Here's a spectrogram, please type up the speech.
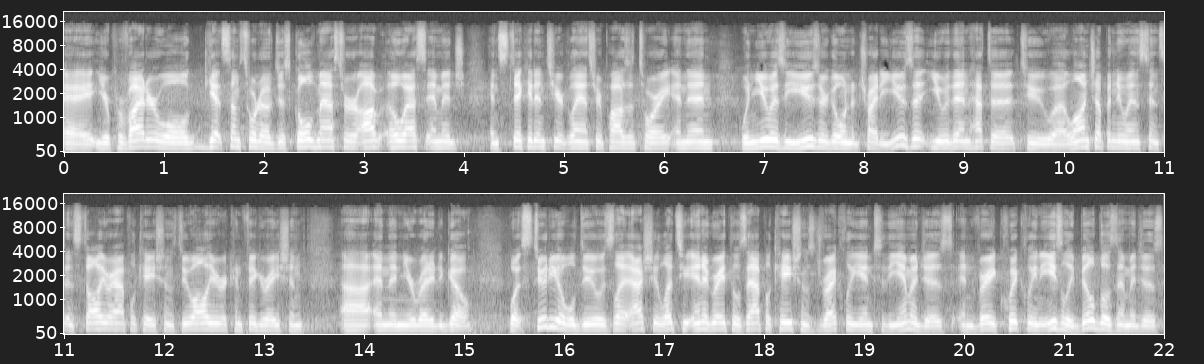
your provider will get some sort of just Goldmaster OS image and stick it into your Glance repository. And then when you as a user go in to try to use it, you would then have to, to uh, launch up a new instance, install your applications, do all your configuration, uh, and then you're ready to go. What Studio will do is let, actually lets you integrate those applications directly into the images and very quickly and easily build those images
